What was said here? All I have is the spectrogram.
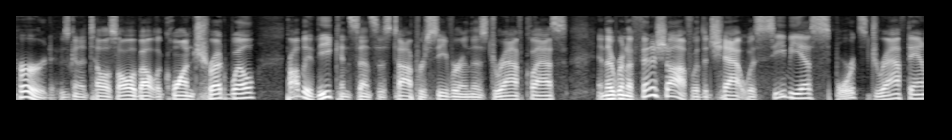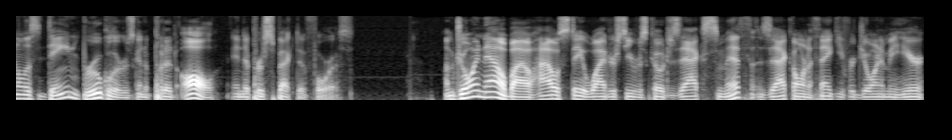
Heard, who's going to tell us all about Laquan Treadwell, probably the consensus top receiver in this draft class. And then we're going to finish off with a chat with CBS Sports draft analyst Dane Brugler, who's going to put it all into perspective for us. I'm joined now by Ohio State wide receivers coach Zach Smith. Zach, I want to thank you for joining me here.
